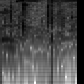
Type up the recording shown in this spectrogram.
Nice.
